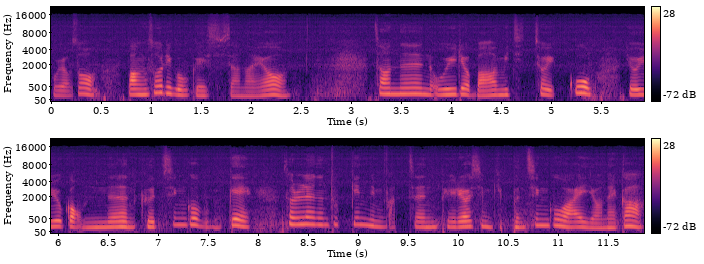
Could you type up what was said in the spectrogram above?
보여서 망설이고 계시잖아요. 저는 오히려 마음이 지쳐 있고 여유가 없는 그 친구분께 설레는 토끼님 같은 배려심 깊은 친구와의 연애가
